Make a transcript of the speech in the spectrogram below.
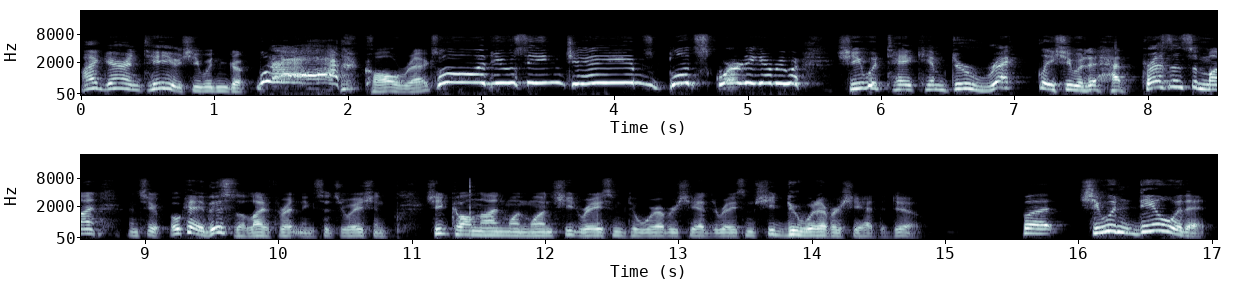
I guarantee you she wouldn't go, ah! call Rex. Oh, have you seen James? Blood squirting everywhere. She would take him directly. She would have presence of mind and she, okay, this is a life-threatening situation. She'd call 911. She'd race him to wherever she had to race him. She'd do whatever she had to do. But she wouldn't deal with it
